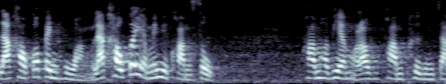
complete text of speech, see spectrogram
แล้วเขาก็เป็นห่วง และเขาก็ยังไม่มีความสุข ความพอเพียงของเราคือความพึงใจ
